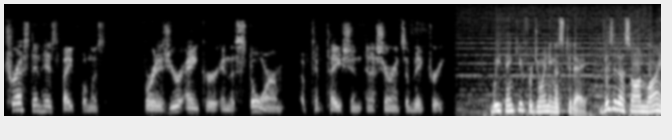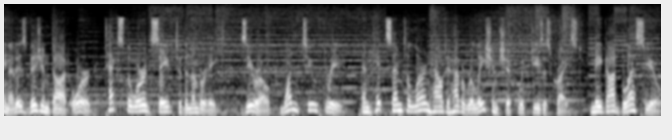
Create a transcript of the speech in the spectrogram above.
Trust in His faithfulness, for it is your anchor in the storm of temptation and assurance of victory. We thank you for joining us today. Visit us online at hisvision.org. Text the word SAVE to the number 80123 and hit send to learn how to have a relationship with Jesus Christ. May God bless you.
